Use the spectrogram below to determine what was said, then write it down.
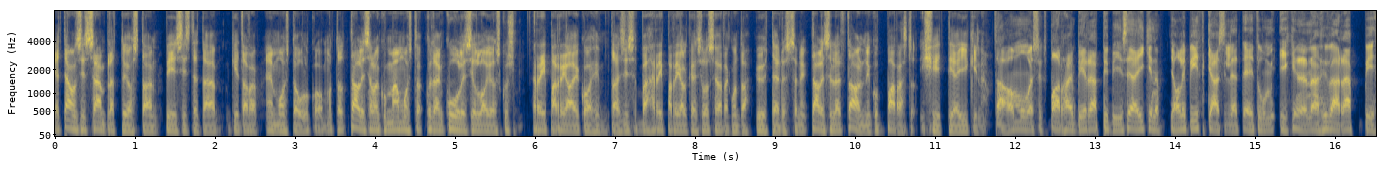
Ja tämä on siis samplattu jostain biisistä tämä kitara, en muista ulkoa, mutta tämä oli sellainen, kun mä muistan, kuten kuulin silloin joskus ripariaikoihin, tai siis vähän ripari jälkeen silloin seurakunta yhteydessä, niin tämä oli silleen, että tämä on niinku parasta shittiä ikinä. Tämä on mun mielestä yksi parhaimpia räppibiisejä ikinä. Ja oli pitkään silleen, että ei tule ikinä enää hyvää räppiä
